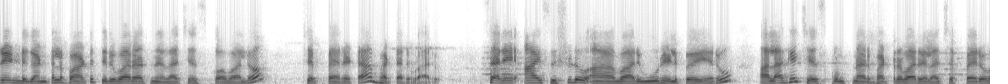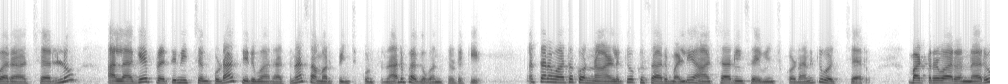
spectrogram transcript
రెండు గంటల పాటు తిరువారాధన ఎలా చేసుకోవాలో చెప్పారట భట్టర్ వారు. సరే ఆ శిష్యుడు వారి ఊరు వెళ్ళిపోయారు. అలాగే చేసుకుంటున్నారు. భట్టర్ వారు ఎలా చెప్పారో వారి ఆచార్యులు అలాగే ప్రతినిత్యం కూడా తిరువారాధన సమర్పించుకుంటున్నారు భగవంతుడికి. తర్వాత కొన్నాళ్ళకి ఒకసారి మళ్ళీ ఆచార్యులు సేవించుకోవడానికి వచ్చారు. బట్టర్వారు అన్నారు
